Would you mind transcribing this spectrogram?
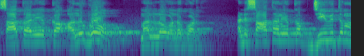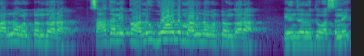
సాతాను యొక్క అనుభవం మనలో ఉండకూడదు. అంటే సాతాను యొక్క జీవితం మనలో ఉండటం ద్వారా సాతాను యొక్క అనుభవాలు మనలో ఉండటం ద్వారా ఏం జరుగుతూ వస్తున్నాయి?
